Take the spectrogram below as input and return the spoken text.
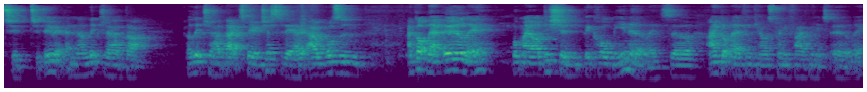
to, to do it. And I literally had that. I literally had that experience yesterday. I, I wasn't. I got there early, but my audition they called me in early, so I got there thinking I was twenty five minutes early,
